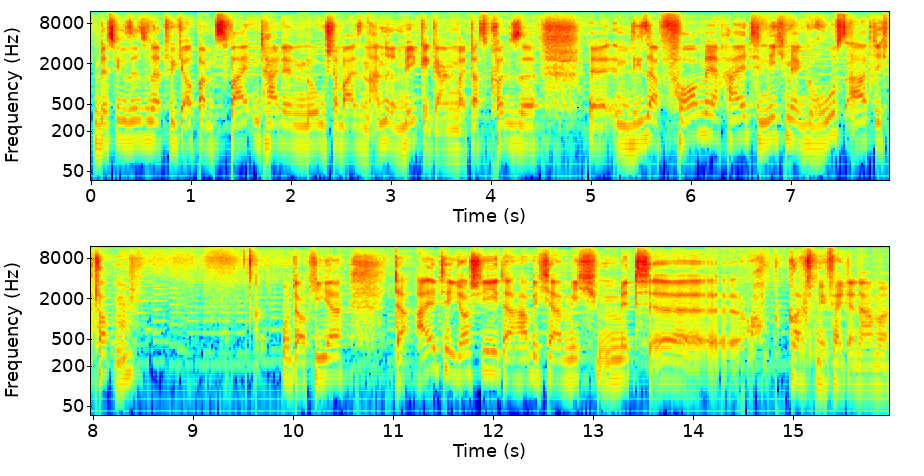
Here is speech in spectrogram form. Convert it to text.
Und deswegen sind sie natürlich auch beim zweiten Teil dann logischerweise einen anderen Weg gegangen, weil das konnten sie äh, in dieser Formel halt nicht mehr großartig toppen. Und auch hier der alte Yoshi, da habe ich ja mich mit, äh, oh Gott, mir fällt der Name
